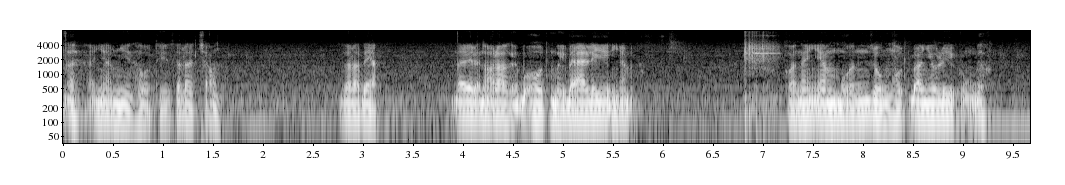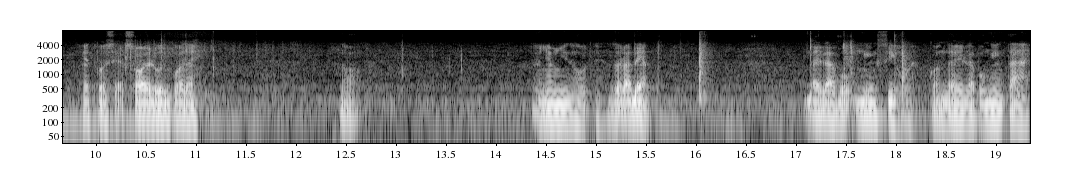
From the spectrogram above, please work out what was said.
Đây anh em nhìn hột thì rất là trong rất là đẹp. Đây là nó là cái bộ hột 13 ly anh em còn anh em muốn dùng hột bao nhiêu ly cũng được. Thì tôi sẽ soi luôn qua đây. Đó. Anh em nhìn hột này, rất là đẹp. Đây là bộ nghiêng xỉu còn đây là bộ nghiêng tài.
